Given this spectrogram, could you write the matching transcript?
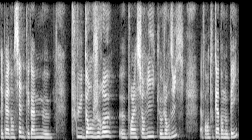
les périodes anciennes étaient quand même plus dangereux pour la survie qu'aujourd'hui. Enfin en tout cas dans nos pays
